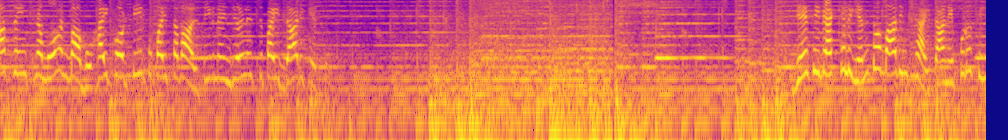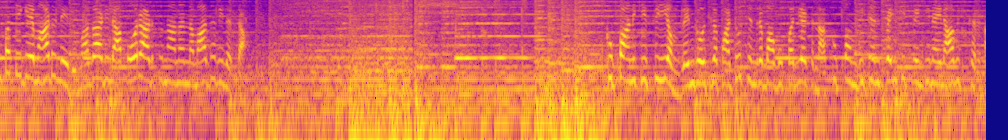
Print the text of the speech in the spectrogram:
ఆశ్రయించిన మోహన్ బాబు హైకోర్టు తీర్పుపై సవాల్. టీవీ నైన్ జర్నలిస్టుపై దాడి కేసు. జేసీ వ్యాఖ్యలు ఎంతో బాధించాయి. తానెప్పుడూ సింపతి గేమ్ ఆడలేదు. మగాడిలా పోరాడుతున్నానన్న మాధవిలత కుప్పానికి సీఎం. రెండు రోజుల పాటు చంద్రబాబు పర్యటన. Kuppam vision twenty twenty nine ఆవిష్కరణ.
